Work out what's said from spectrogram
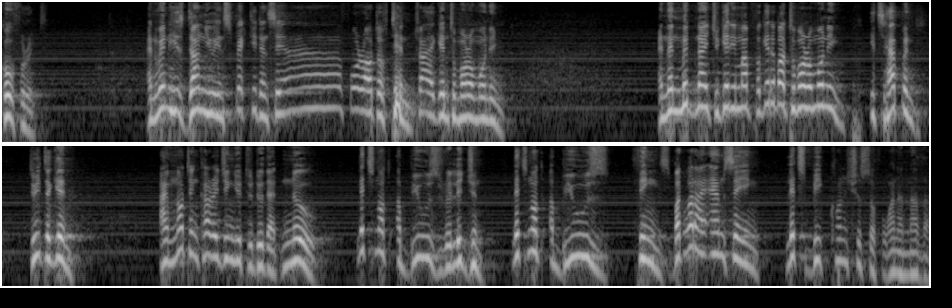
Go for it. And when he's done, you inspect it and say, ah, four out of ten. Try again tomorrow morning. And then midnight, you get him up. Forget about tomorrow morning. It's happened. Do it again. I'm not encouraging you to do that. No. Let's not abuse religion. Let's not abuse things. But what I am saying, let's be conscious of one another.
